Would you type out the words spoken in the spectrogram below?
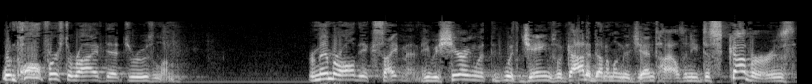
When Paul first arrived at Jerusalem, Remember all the excitement. He was sharing with, with James what God had done among the Gentiles, and he discovers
